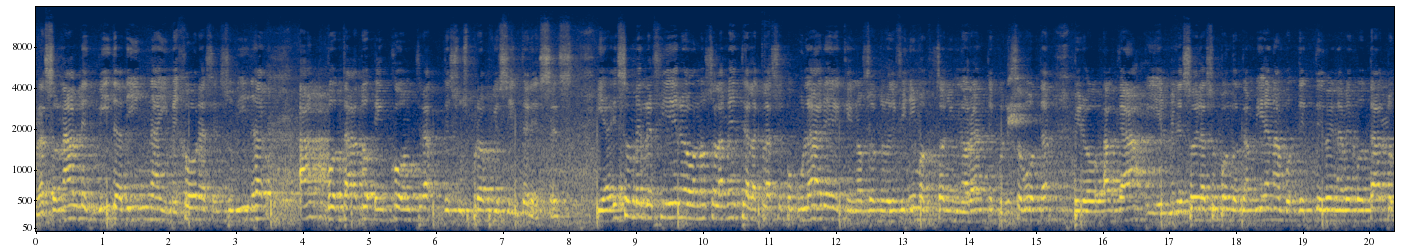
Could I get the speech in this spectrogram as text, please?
razonable vida digna y mejoras en su vida, han votado en contra de sus propios intereses. Y a eso me refiero no solamente a la clase popular, eh, que nosotros definimos que son ignorantes, por eso votan, pero acá y en Venezuela supongo también deben haber votado,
